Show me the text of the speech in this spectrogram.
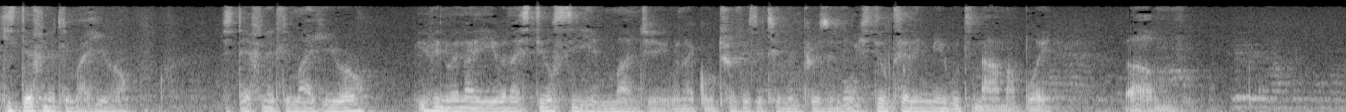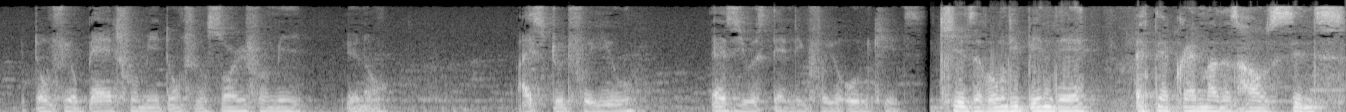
he's definitely my hero. He's definitely my hero even when I when I still see him manje, when I go to visit him in prison, he's still telling me, nah, my boy, um, don't feel bad for me, don't feel sorry for me, you know. I stood for you as you were standing for your own kids. Kids have only been there at their grandmother's house since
